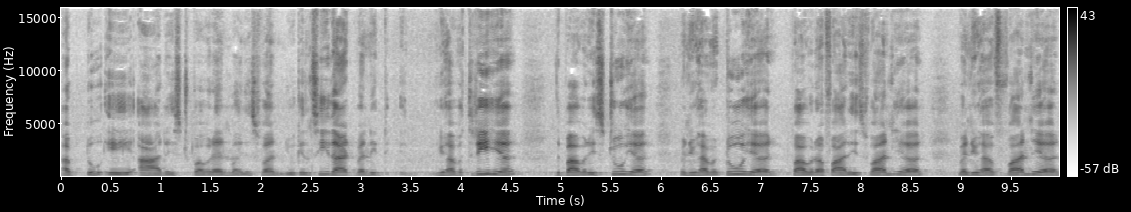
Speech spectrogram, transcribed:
up to AR raised to power n minus 1. You can see that when it you have a 3 here the power is 2 here. When you have a 2 here power of r is 1 here. When you have 1 here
